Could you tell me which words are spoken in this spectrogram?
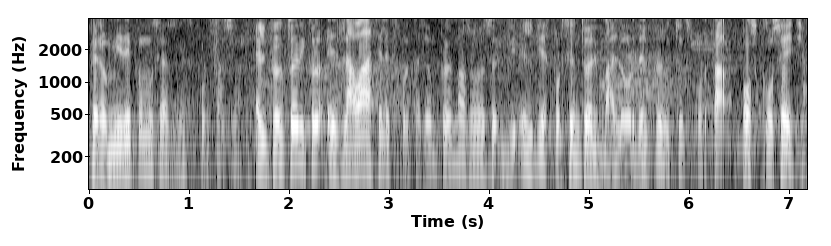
Pero mire cómo se hace una exportación. El producto agrícola es la base de la exportación, pero es más o menos el 10% del valor del producto exportado. Post cosecha,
